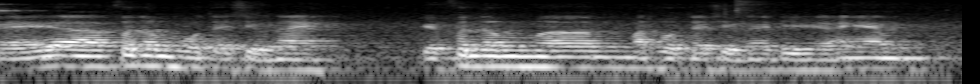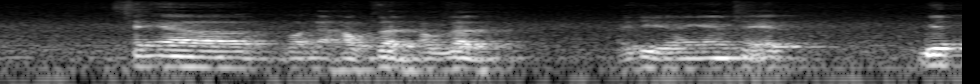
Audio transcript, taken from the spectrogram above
cái ờ, phân âm hột tài xỉu này. Cái phân âm mặt hột tài xỉu này thì anh em sẽ gọi là học dần học dần. Đấy thì anh em sẽ biết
